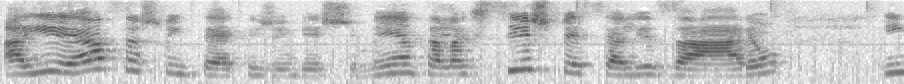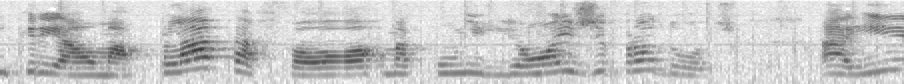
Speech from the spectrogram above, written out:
Aí essas fintechs de investimento, elas se especializaram em criar uma plataforma com milhões de produtos. Aí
